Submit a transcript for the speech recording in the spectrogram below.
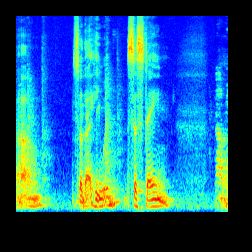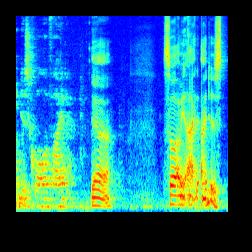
um, so that he would sustain. Not be disqualified. Yeah. So, I mean, I, I just,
